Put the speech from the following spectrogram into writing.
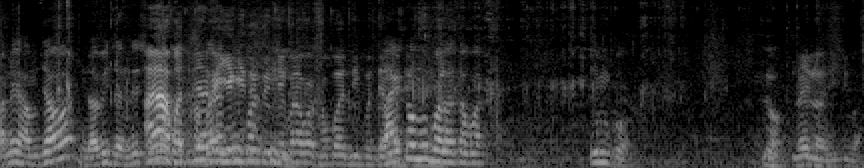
ઓને સમજાવો નવી જનરેશન આ બત્રીસ કહીએ કીધું તું, મેં ખબર નહીં પડતી. લાઈટો હું ભણે તમારે એમ કહો લો લઈ લો બીજું વાર.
